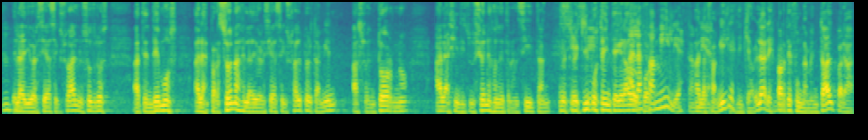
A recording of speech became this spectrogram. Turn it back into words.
de la diversidad sexual. Nosotros atendemos a las personas de la diversidad sexual, pero también a su entorno, a las instituciones donde transitan. Nuestro Sí, equipo sí. está integrado A las por- familias A también. las familias, ni que hablar. Es parte fundamental para,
